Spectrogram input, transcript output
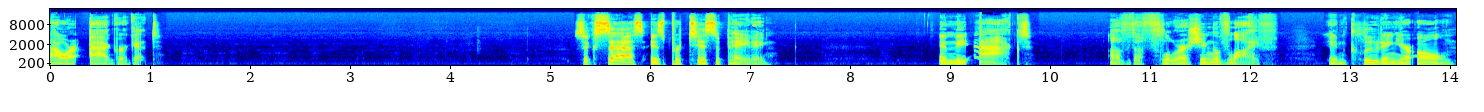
our aggregate. Success is participating in the act of the flourishing of life, including your own.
